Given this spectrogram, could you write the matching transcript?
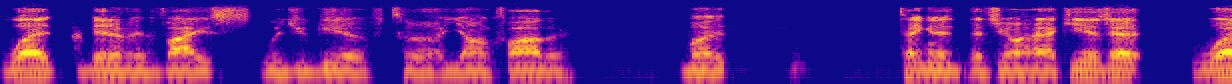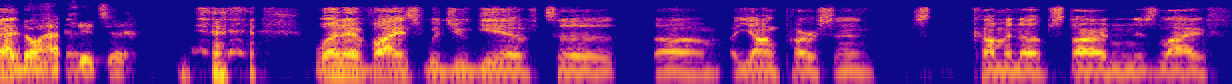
what bit of advice would you give to a young father, but taking it that you don't have kids yet? What I don't have kids yet. what advice would you give to um, a young person coming up, starting his life,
